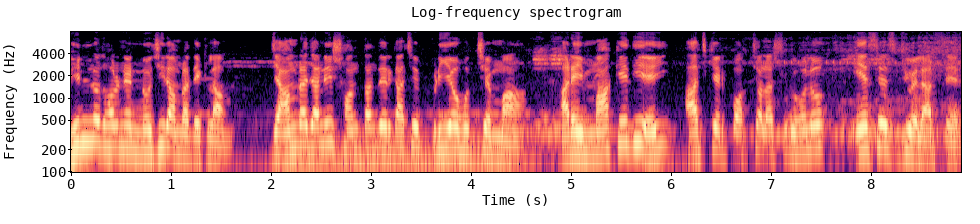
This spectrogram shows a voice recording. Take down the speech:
ভিন্ন ধরনের নজির আমরা দেখলাম, যে আমরা জানি সন্তানদের কাছে প্রিয় হচ্ছে মা, আর এই মাকে দিয়েই আজকের পথ চলা শুরু হলো এস এস জুয়েলার্সের।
